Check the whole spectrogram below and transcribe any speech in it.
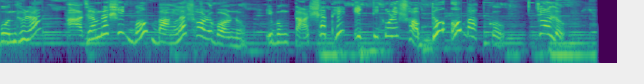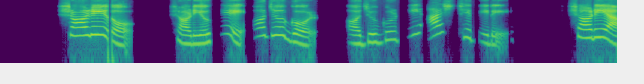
বন্ধুরা, আজ আমরা শিখব বাংলা স্বরবর্ণ এবং তার সাথে একটি করে শব্দ ও বাক্য। চলো। সরেওতে অজগর। অজগরটি আসছে তীরে। সরেয়া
